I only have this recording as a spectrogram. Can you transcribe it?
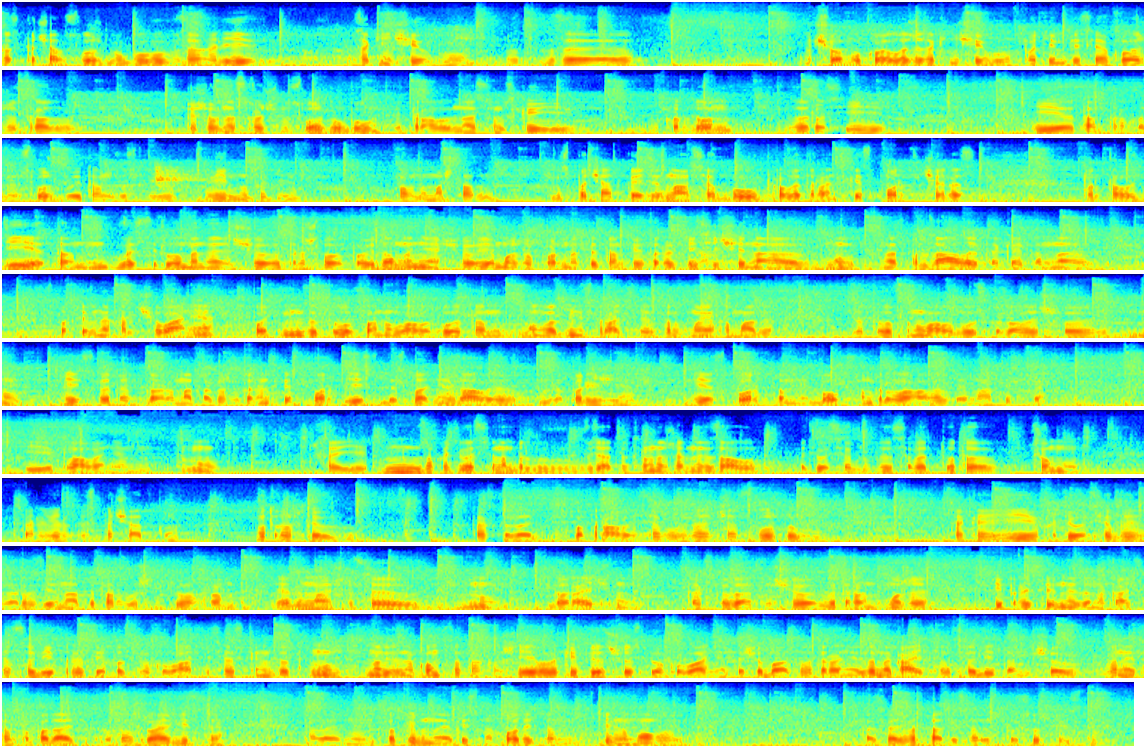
Розпочав службу, був взагалі, закінчив був з учобу, коледж закінчив був, потім після коледжу одразу пішов на срочну службу, був, відправив на Сумський кордон з Росії. І там проходив службу і там зустрів війну тоді повномасштабну. Спочатку я дізнався був про ветеранський спорт через портал Дія. Там висвітлило мене, що прийшло повідомлення, що я можу оформити там півтори тисячі на, ну, на спортзали, таке там на спортивне харчування. Потім мені зателефонували, були там ну, адміністрація там з моєї громади. Зателефонували, були сказали, що ну, є програма також ветеранський спорт, є безплатні зали в Запоріжжі, є спорт, там і боксом предлагали займатися, і плаванням. Ну, все є. Ну, захотілося нам взяти тренажерний зал, хотілося б себе тут в цьому перевірити спочатку, бо трошки, так сказати, поправився, бо за час служби був таке, і хотілося б зараз зігнати пару лишніх кілограм. Я думаю, що це ну, доречно, так сказати, що ветеран зможе і прийти, не замикатися в собі, прийти поспілкуватися з ким Ну, нові знакомства також є великий плюс, що спілкування, то що багато ветеранів замикається в собі, там, що вони там попадають круто в друге місце, але ну, потрібно якось знаходити там спільну мову, так сказати, звертатися до суспільства.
